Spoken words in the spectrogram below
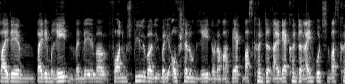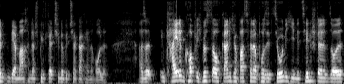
bei dem, bei dem Reden, wenn wir immer vor einem Spiel über die, über die Aufstellung reden oder was, wer, was könnte, rein, wer könnte reinrutschen, was könnten wir machen, da spielt Gacinovic ja gar keine Rolle. Also in keinem Kopf, ich wüsste auch gar nicht, auf was für einer Position ich ihn jetzt hinstellen soll.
